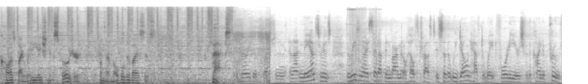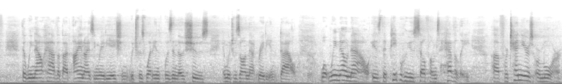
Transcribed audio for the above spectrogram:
caused by radiation exposure from their mobile devices. Fact. A very good question. And, and the answer is the reason I set up Environmental Health Trust is so that we don't have to wait 40 years for the kind of proof that we now have about ionizing radiation, which was what in, was in those shoes and which was on that radium dial. What we know now is that people who use cell phones heavily uh, for 10 years or more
